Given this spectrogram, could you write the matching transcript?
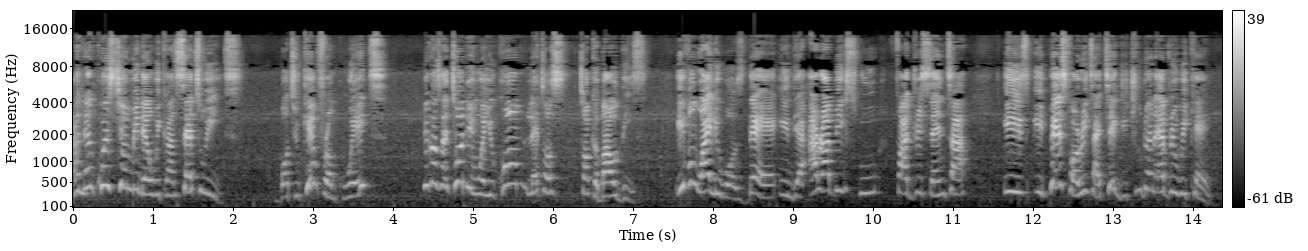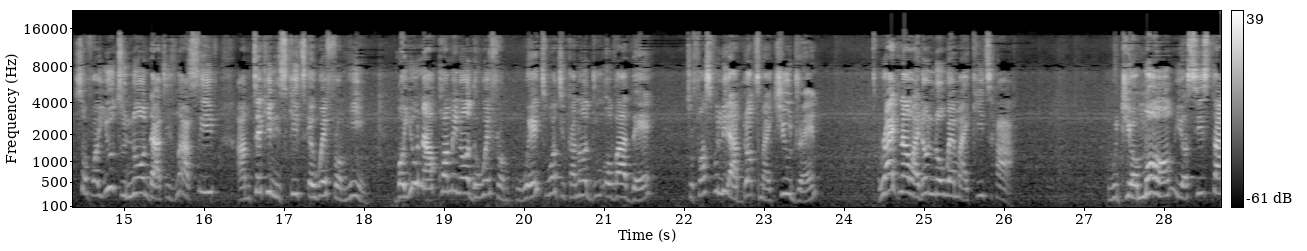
And then question me then we can settle it but you came from kuwait. Because i told him when you come let us talk about this. Even while he was there in their arabic school fadri center is he pays for it. I take the children every weekend. So for you to know that it's not as if i'm taking his kids away from him. But you now coming all the way from kuwait what you cannot do over there to forcefully abduct my children. Right now, I don't know where my kids are. With your mom, your sister,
